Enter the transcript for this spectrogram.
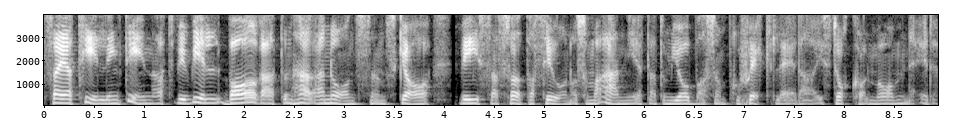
säga till LinkedIn att vi vill bara att den här annonsen ska visas för personer som har angett att de jobbar som projektledare i Stockholm och omnejd.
